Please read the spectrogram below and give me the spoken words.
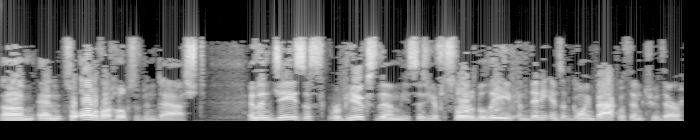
Um, and so all of our hopes have been dashed. And then Jesus rebukes them. He says, you're slow to believe. And then he ends up going back with them to their,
